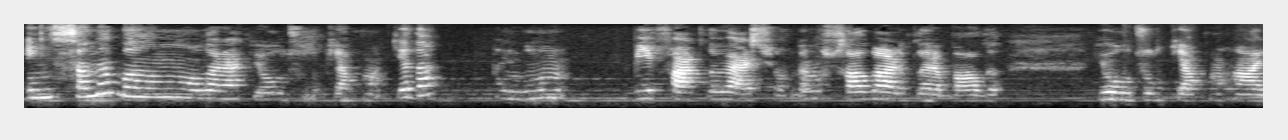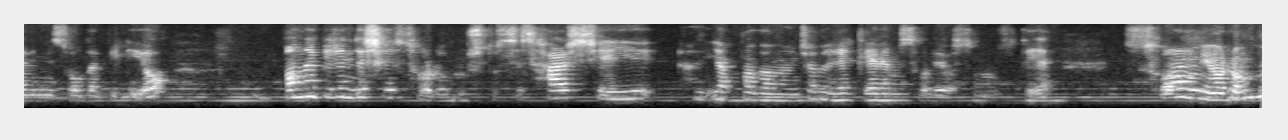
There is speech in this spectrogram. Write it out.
insana bağımlı olarak yolculuk yapmak ya da hani bunun bir farklı versiyonda ruhsal varlıklara bağlı yolculuk yapma halimiz olabiliyor. Bana birinde şey sorulmuştu. Siz her şeyi yapmadan önce meleklere mi soruyorsunuz diye. Sormuyorum.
